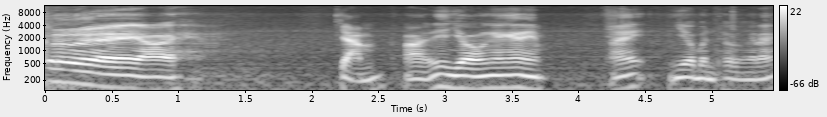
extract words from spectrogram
Ê, rồi chậm. Rồi đi vô nghe anh em. Đấy vô bình thường rồi đấy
